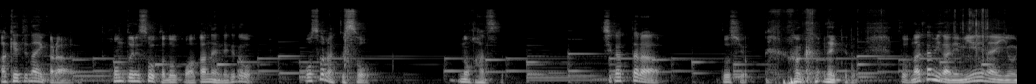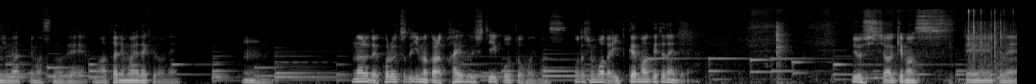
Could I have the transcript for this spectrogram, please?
開けてないから、本当にそうかどうかわかんないんだけど、おそらくそうのはず。違ったら、どうしよう。わかんないけど。そう、中身がね、見えないようになってますので、まあ、当たり前だけどね。うん。なので、これをちょっと今から開封していこうと思います。私もまだ一回も開けてないんでね。よし、じゃあ開けます。えーとね、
